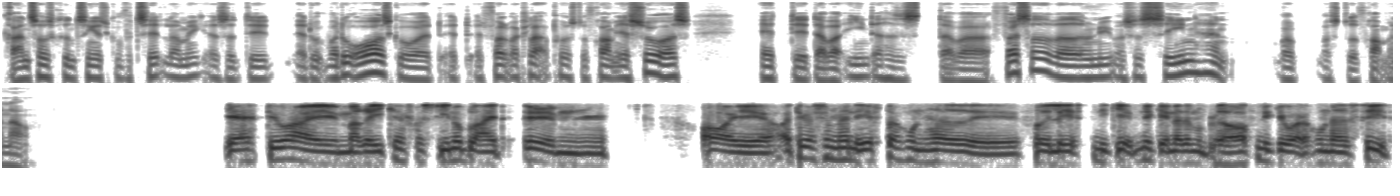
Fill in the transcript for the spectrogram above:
grænseoverskridende ting, jeg skulle fortælle om. Ikke? Altså det, er du, var du overrasket over, at, at, at folk var klar på at stå frem? Jeg så også, at uh, der var en, der, havde, der var, først havde været anonym, og så senere han var, var stået frem med navn. Ja, det var øh, Marika fra Sinoblight. Øhm, og, øh, og det var simpelthen efter, hun havde øh, fået læst den igennem igen, og den var blevet offentliggjort, at hun havde set,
